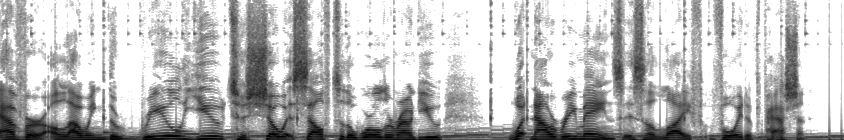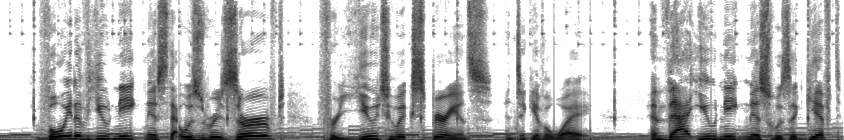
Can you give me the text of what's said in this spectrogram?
ever, allowing the real you to show itself to the world around you, what now remains is a life void of passion, void of uniqueness that was reserved for you to experience and to give away. And that uniqueness was a gift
